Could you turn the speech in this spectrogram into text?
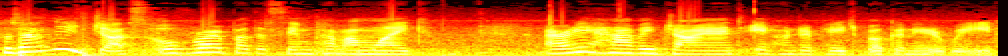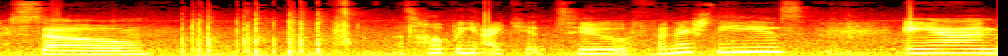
so technically just over it but at the same time i'm like i already have a giant 800 page book i need to read so let's hoping i get to finish these and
